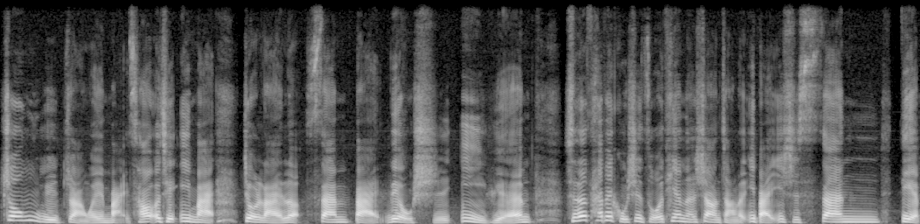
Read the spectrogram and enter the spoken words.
终于转为买超，而且一买就来了三百六十亿元，使得台北股市昨天呢上涨了一百一十三点，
